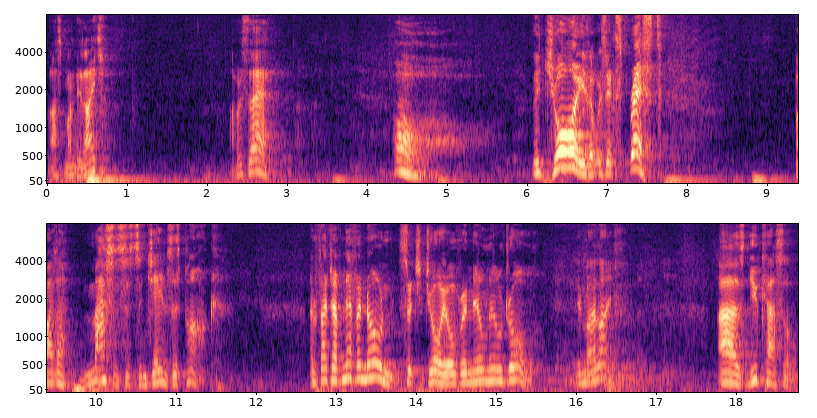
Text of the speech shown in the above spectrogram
last Monday night. I was there. Oh, the joy that was expressed by the masses at St. James's Park. In fact, I've never known such joy over a nil-nil draw in my life. as Newcastle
